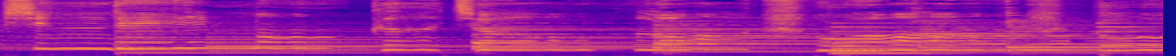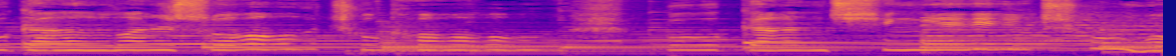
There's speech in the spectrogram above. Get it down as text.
心底某个角落？我不敢乱说出口，不敢轻易触摸，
